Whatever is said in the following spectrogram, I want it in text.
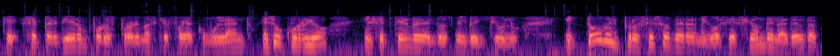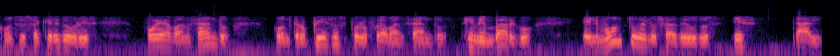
que se perdieron por los problemas que fue acumulando. Eso ocurrió en septiembre del 2021 y todo el proceso de renegociación de la deuda con sus acreedores fue avanzando con tropiezos, pero fue avanzando. Sin embargo, el monto de los adeudos es tal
